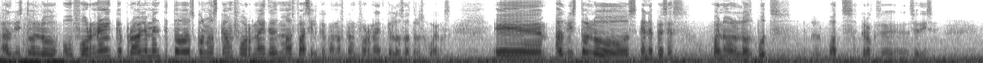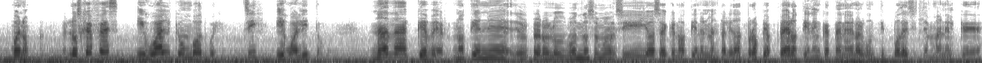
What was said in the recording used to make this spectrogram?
¿Has visto lo... o Fortnite? Que probablemente todos conozcan Fortnite. Es más fácil que conozcan Fortnite que los otros juegos. Eh, ¿Has visto los NPCs? Bueno, los bots. Bots, creo que se, se dice. Bueno, los jefes igual que un bot, güey. Sí, igualito. Nada que ver, no tiene, pero los bots no se mueven. Sí, yo sé que no tienen mentalidad propia, pero tienen que tener algún tipo de sistema en el que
